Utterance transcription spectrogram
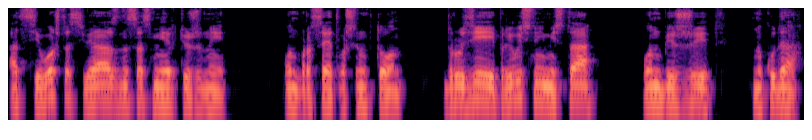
от всего, что связано со смертью жены. Он бросает Вашингтон, друзей, привычные места, он бежит. Но куда?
